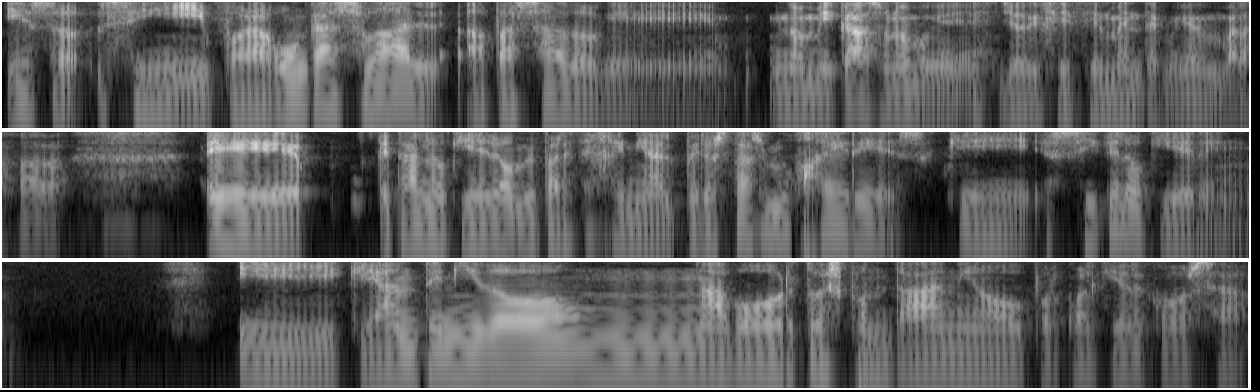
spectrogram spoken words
eso, si por algún casual ha pasado que, no en mi caso, ¿no? Porque yo difícilmente me quedo embarazada. Eh, tal no quiero, me parece genial. Pero estas mujeres que sí que lo quieren, y que han tenido un aborto espontáneo por cualquier cosa,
